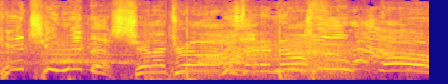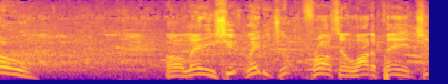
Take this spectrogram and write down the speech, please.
Can she win this? Chiller driller. Is that enough? Two. No. Oh, Lady, she, Lady Frost in a lot of pain. She,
